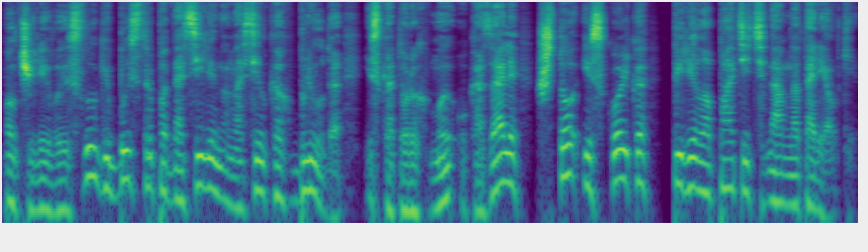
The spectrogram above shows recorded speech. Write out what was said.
Молчаливые слуги быстро подносили на носилках блюда, из которых мы указали, что и сколько перелопатить нам на тарелке.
